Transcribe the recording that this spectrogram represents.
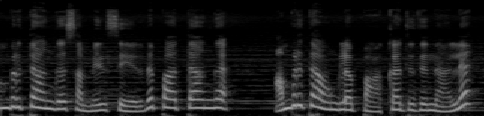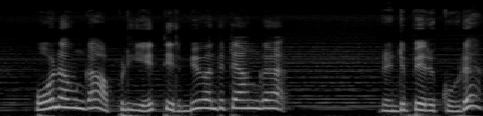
அமிர்தா அங்க சமையல் செய்யறத பார்த்தாங்க. அமிர்தா அவங்கள பார்க்காததுனால போனவங்க அப்படியே திரும்பி வந்துட்டாங்க. ரெண்டு பேரும் கூட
